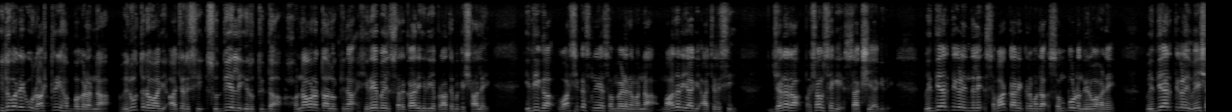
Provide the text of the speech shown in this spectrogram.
ಇದುವರೆಗೂ ರಾಷ್ಟ್ರೀಯ ಹಬ್ಬಗಳನ್ನು ವಿನೂತನವಾಗಿ ಆಚರಿಸಿ ಸುದ್ದಿಯಲ್ಲಿ ಇರುತ್ತಿದ್ದ ಹೊನ್ನಾವರ ತಾಲೂಕಿನ ಹಿರೇಬೈಲ್ ಸರ್ಕಾರಿ ಹಿರಿಯ ಪ್ರಾಥಮಿಕ ಶಾಲೆ ಇದೀಗ ವಾರ್ಷಿಕ ಸ್ನೇಹ ಸಮ್ಮೇಳನವನ್ನು ಮಾದರಿಯಾಗಿ ಆಚರಿಸಿ ಜನರ ಪ್ರಶಂಸೆಗೆ ಸಾಕ್ಷಿಯಾಗಿದೆ. ವಿದ್ಯಾರ್ಥಿಗಳಿಂದಲೇ ಸಭಾ ಕಾರ್ಯಕ್ರಮದ ಸಂಪೂರ್ಣ ನಿರ್ವಹಣೆ, ವಿದ್ಯಾರ್ಥಿಗಳೇ ವೇಷ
